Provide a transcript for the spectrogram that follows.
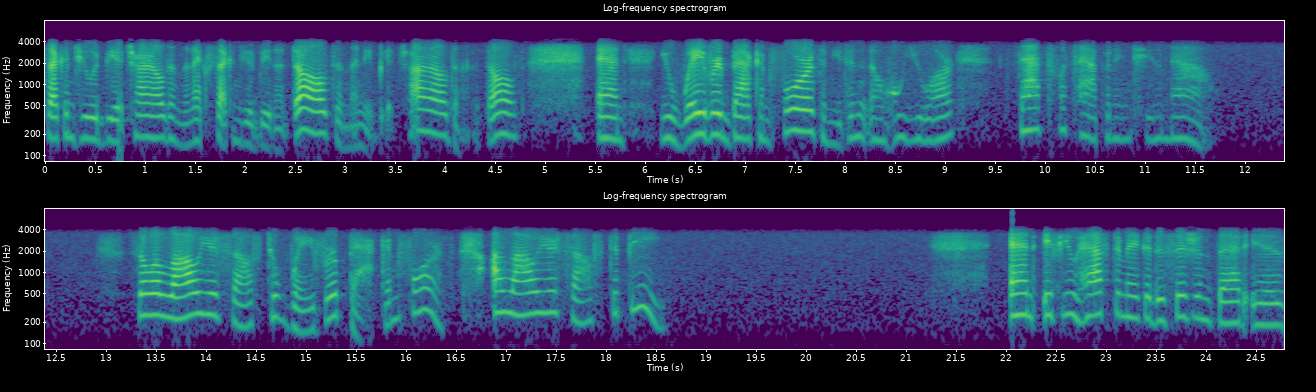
second you would be a child and the next second you'd be an adult and then you'd be a child and an adult. And you wavered back and forth and you didn't know who you are. That's what's happening to you now. So allow yourself to waver back and forth. Allow yourself to be And if you have to make a decision that is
